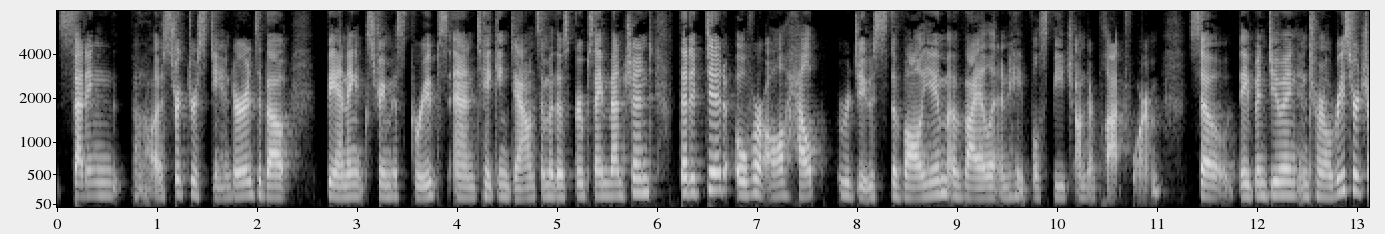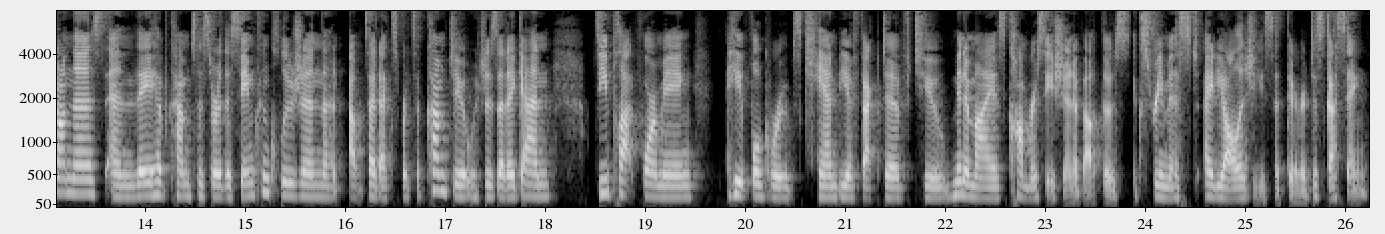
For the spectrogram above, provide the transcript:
setting uh, stricter standards about banning extremist groups and taking down some of those groups I mentioned, that it did overall help reduce the volume of violent and hateful speech on their platform. So they've been doing internal research on this and they have come to sort of the same conclusion that outside experts have come to, which is that again, deplatforming hateful groups can be effective to minimize conversation about those extremist ideologies that they're discussing.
